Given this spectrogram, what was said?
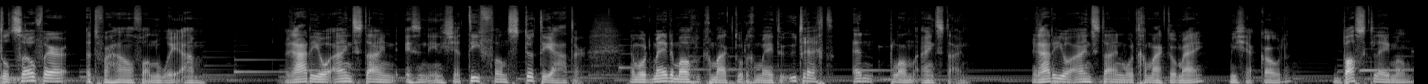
Tot zover het verhaal van Wiam. Radio Einstein is een initiatief van Stuttheater en wordt mede mogelijk gemaakt door de gemeente Utrecht en Plan Einstein. Radio Einstein wordt gemaakt door mij, Micha Kolen, Bas Kleeman,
